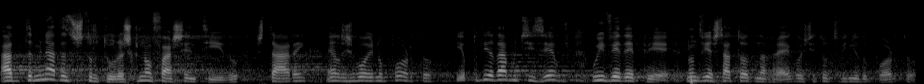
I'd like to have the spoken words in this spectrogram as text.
Há determinadas estruturas que não faz sentido estarem em Lisboa e no Porto. Eu podia dar muitos exemplos. O IVDP não devia estar todo na régua, o Instituto Vinho do Porto.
